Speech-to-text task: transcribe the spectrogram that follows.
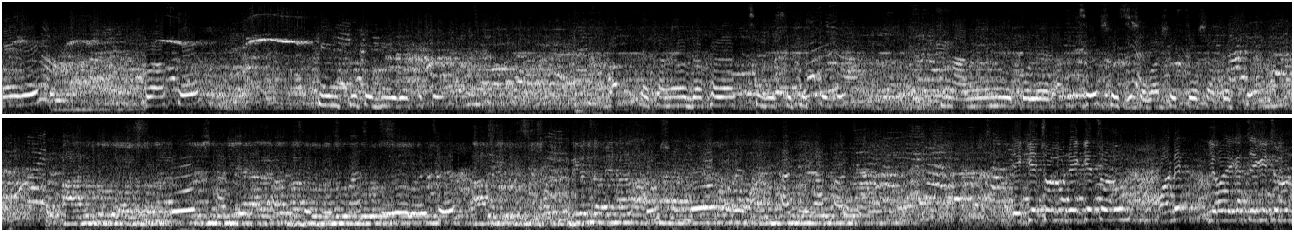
মেরে ক্রসে তিন ফুটে দিয়ে রেখেছে। এখানেও দেখা যাচ্ছে যীশু খ্রিস্টকে। রাখছে সু- সেবা শুশ্রূষা করছে। সাজিয়ে রাখা হচ্ছে ক্রিসমাস ট্রিও রয়েছে খুব সুন্দর সাজিয়ে রাখা হচ্ছে এগিয়ে চলুন এগিয়ে চলুন। অনেক কি হয়ে গেছে এগিয়ে চলুন।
